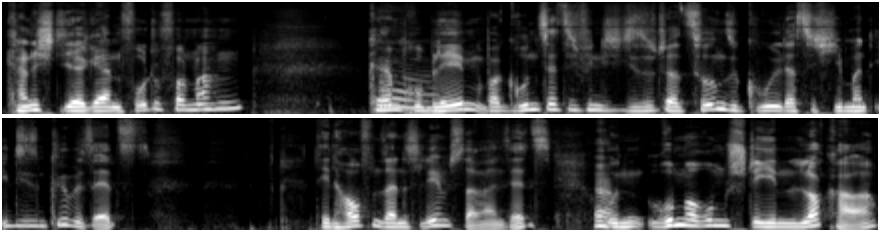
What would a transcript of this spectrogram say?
Kann ich dir gerne ein Foto von machen? Kein Ja. Problem, aber grundsätzlich finde ich die Situation so cool, dass sich jemand in diesen Kübel setzt, den Haufen seines Lebens da reinsetzt Ja. und rumherum stehen locker,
